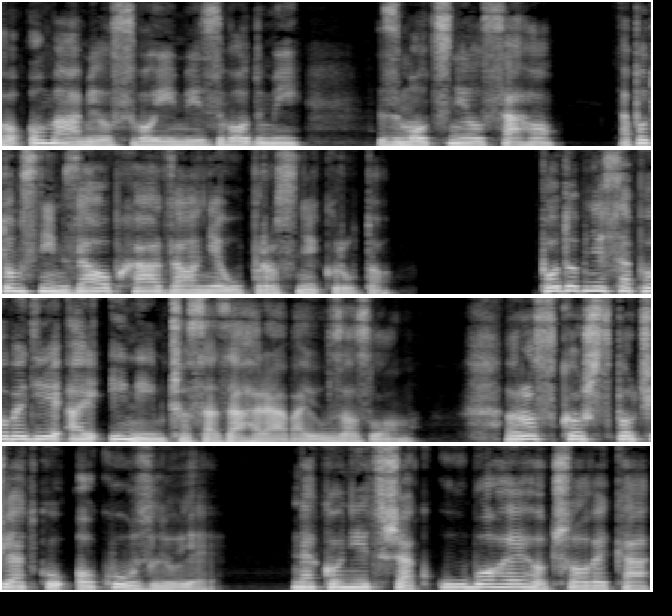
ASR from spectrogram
ho omámil svojimi zvodmi, zmocnil sa ho a potom s ním zaobchádzal neúprosne kruto. Podobne sa povedie aj iným, čo sa zahrávajú so zlom. Rozkoš z počiatku okúzľuje. Nakoniec však úbohého človeka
